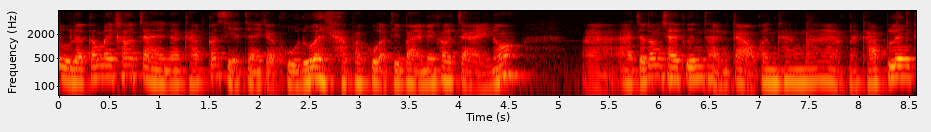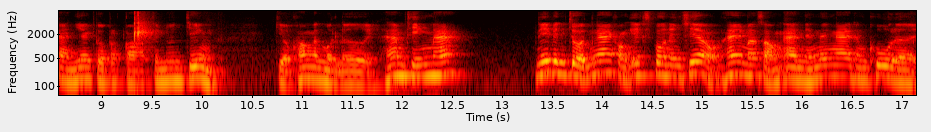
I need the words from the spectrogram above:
ดูแล้วก็ไม่เข้าใจนะครับ ก็เสียใจกับครูด้วยครับเพราะครูอธิบายไม่เข้าใจเนาะอาอาจจะต้องใช้พื้นฐานเก่าค่อนข้างมากนะครับ เรื่องการแยกตัวประกอบจำนวนจริง เกี่ยวข้องกันหมดเลย ห้ามทิ้งนะ นี่เป็นโจทย์ง่ายของ exponential ให้มา 2 อันอย่างง่าย ๆ ทั้งคู่เลย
